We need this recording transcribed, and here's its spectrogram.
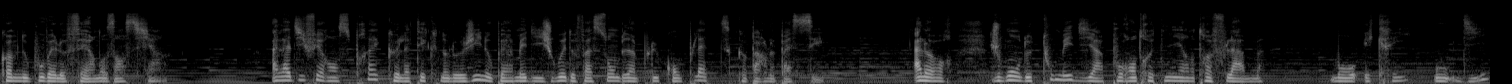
comme nous pouvaient le faire nos anciens. À la différence près que la technologie nous permet d'y jouer de façon bien plus complète que par le passé. Alors, jouons de tous médias pour entretenir notre flamme. Mots écrits ou dits,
